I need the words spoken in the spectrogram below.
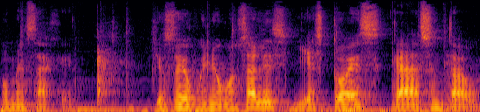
un mensaje. Yo soy Eugenio González y esto es Cada Centavo.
